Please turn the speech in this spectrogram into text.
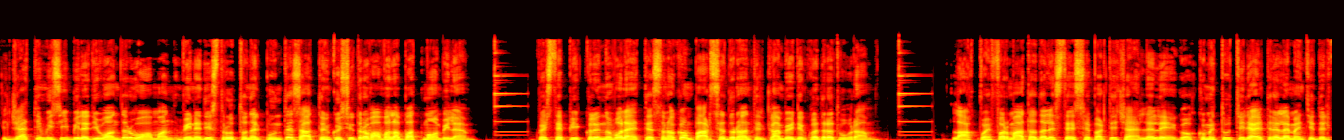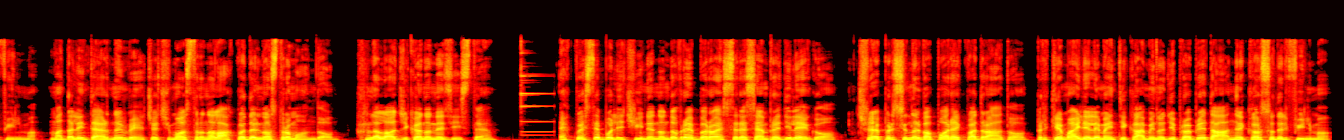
Il jet invisibile di Wonder Woman viene distrutto nel punto esatto in cui si trovava la Batmobile. Queste piccole nuvolette sono comparse durante il cambio di inquadratura. L'acqua è formata dalle stesse particelle Lego come tutti gli altri elementi del film, ma dall'interno invece ci mostrano l'acqua del nostro mondo. La logica non esiste. E queste bollicine non dovrebbero essere sempre di Lego, cioè persino il vapore è quadrato, perché mai gli elementi cambiano di proprietà nel corso del film?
